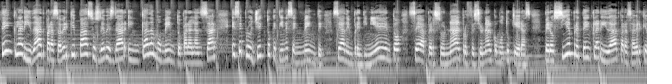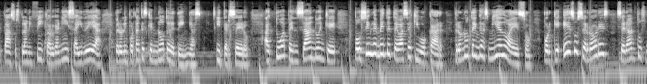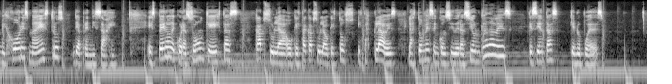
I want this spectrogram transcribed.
Ten claridad para saber qué pasos debes dar en cada momento para lanzar ese proyecto que tienes en mente, sea de emprendimiento, sea personal, profesional, como tú quieras. Pero siempre ten claridad para saber qué pasos, planifica, organiza, idea, pero lo importante es que no te detengas. Y tercero, actúa pensando en que posiblemente te vas a equivocar, pero no tengas miedo a eso, porque esos errores serán tus mejores maestros de aprendizaje. Espero de corazón que estas cápsula o que esta cápsula o que estos, estas claves las tomes en consideración cada vez que sientas que no puedes.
